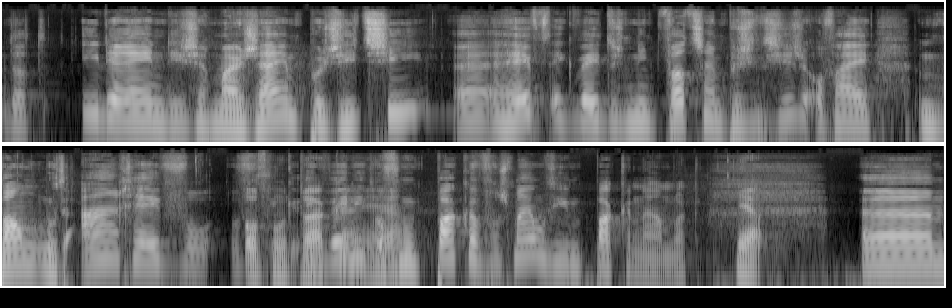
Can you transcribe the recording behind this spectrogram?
dat iedereen die zeg maar zijn positie eh, heeft. Ik weet dus niet wat zijn positie is. Of hij een band moet aangeven. Of, Of moet ik, pakken, Ik weet niet of ja. moet pakken. Volgens mij moet hij hem pakken namelijk. Ja. Ehm,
